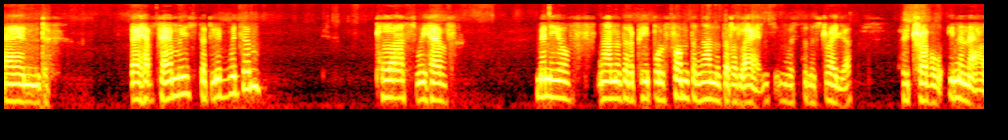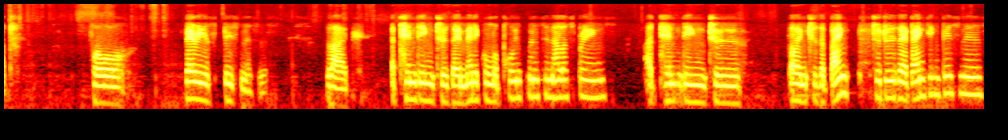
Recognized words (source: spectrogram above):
and they have families that live with them. Plus, we have many of Ngaanyatjarra people from the Ngaanyatjarra lands in Western Australia who travel in and out for various businesses, like attending to their medical appointments in Alice Springs, attending to going to the bank to do their banking business,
